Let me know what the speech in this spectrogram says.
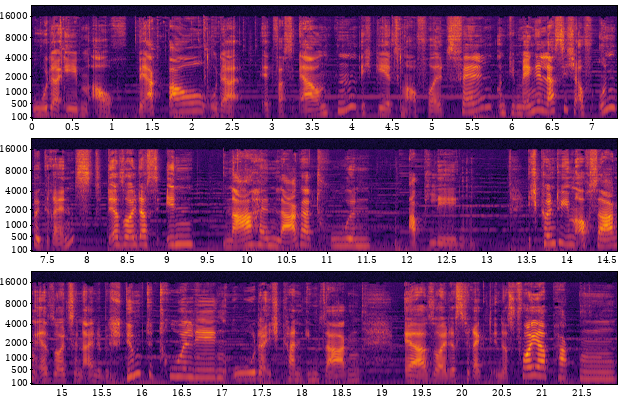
oder eben auch Bergbau oder etwas ernten. Ich gehe jetzt mal auf Holzfällen und die Menge lasse ich auf unbegrenzt. Er soll das in nahen Lagertruhen ablegen. Ich könnte ihm auch sagen, er soll es in eine bestimmte Truhe legen oder ich kann ihm sagen, er soll das direkt in das Feuer packen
